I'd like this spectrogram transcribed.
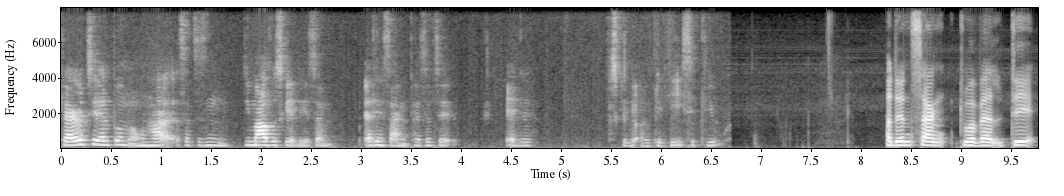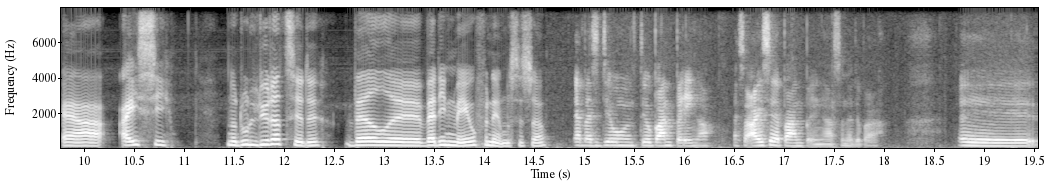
Clarity album, og hun har altså det er sådan, de er meget forskellige, så alle hendes sange passer til alle forskellige øjeblikke i sit liv. Og den sang, du har valgt, det er Icy. Når du lytter til det, hvad, øh, hvad er din mavefornemmelse så? Jamen altså, det er, jo, det er jo bare en banger. Altså, Ice er bare en banger, sådan er det bare. Øh,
